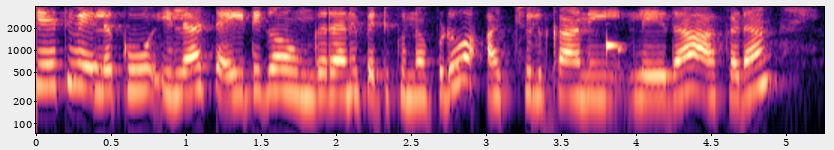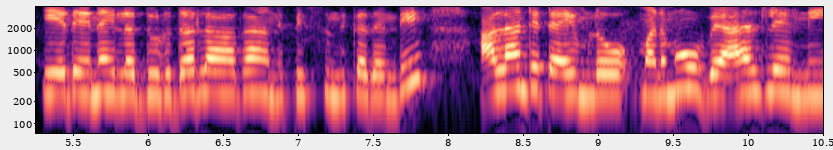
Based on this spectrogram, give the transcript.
చేతివేళ్ళకు ఇలా టైట్గా ఉంగరాన్ని పెట్టుకున్నప్పుడు అచ్చులు కానీ లేదా అక్కడ ఏదైనా ఇలా దురదలాగా అనిపిస్తుంది కదండి. అలాంటి టైంలో మనము వ్యాజ్లైన్ని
